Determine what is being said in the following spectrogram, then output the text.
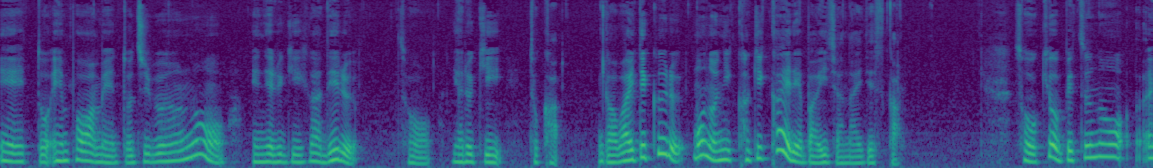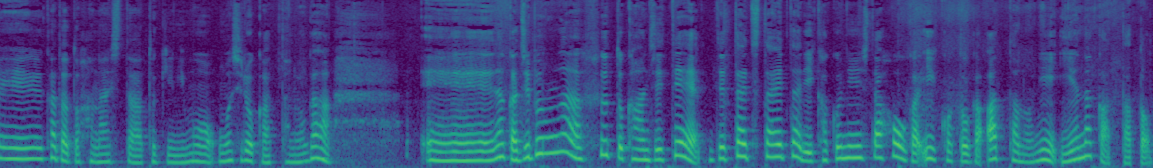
えーと、エンパワーメント自分のエネルギーが出るそうやる気とかが湧いてくるものに書き換えればいいじゃないですか。そう今日別の、えー、方と話した時にも面白かったのが、えー、なんか自分がふっと感じて絶対伝えたり確認した方がいいことがあったのに言えなかったと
